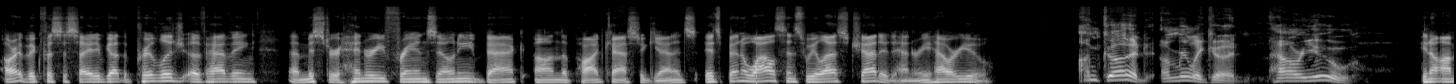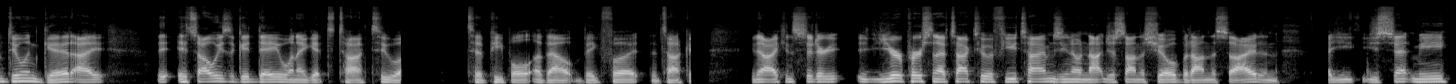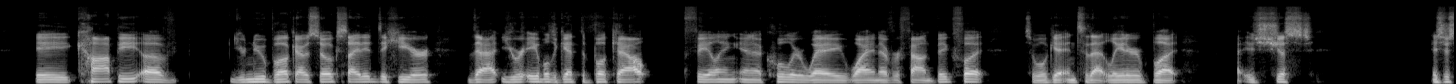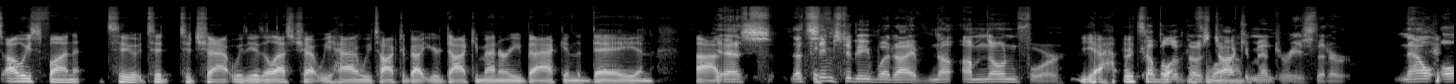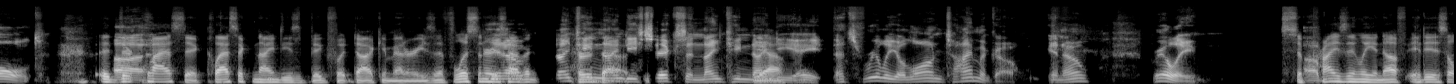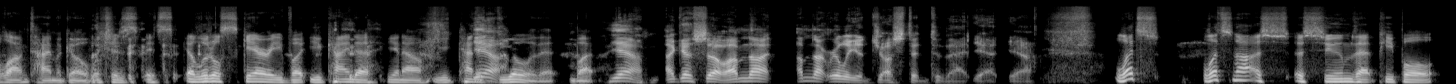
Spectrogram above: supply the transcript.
All right, Bigfoot Society. We've got the privilege of having uh, Mr. Henry Franzoni back on the podcast again. It's it's been a while since we last chatted, Henry. How are you? I'm good. I'm really good. How are you? You know, I'm doing good. I it, it's always a good day when I get to talk to uh, to people about Bigfoot and talk you know, I consider you're a person I've talked to a few times, you know, not just on the show, but on the side. And you, you sent me a copy of your new book. I was so excited to hear that you were able to get the book out, failing in a cooler way. Why I never found Bigfoot. So we'll get into that later. But it's just, it's just always fun to to to chat with you. The last chat we had, we talked about your documentary back in the day, and uh, yes, that seems to be what I've no, I'm known for. Yeah, it's a couple a, of those documentaries that are now old. They're uh, classic, classic '90s Bigfoot documentaries. If listeners you know, haven't, 1996 and 1998, yeah. that's really a long time ago. You know, really. Surprisingly um, enough, it is a long time ago, which is it's a little scary, but you kind of, you know, you kind of yeah. deal with it. But yeah, I guess so. I'm not I'm not really adjusted to that yet. Yeah. Let's let's not as- assume that people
